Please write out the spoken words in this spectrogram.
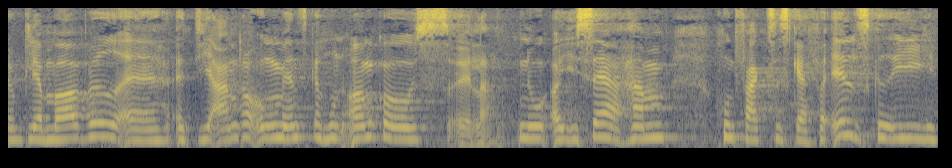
øh, bliver mobbet af de andre unge mennesker, hun omgås, eller nu, og især ham, hun faktisk er forelsket i.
